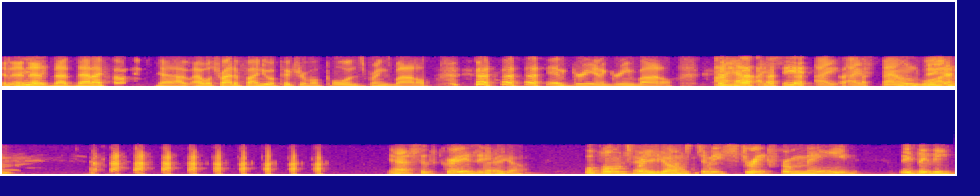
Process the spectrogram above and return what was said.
really? that, that that I found. Yeah, I, I, will try to find you a picture of a Poland Springs bottle in green in a green bottle. I have. I see it. I I found one. yes, it's crazy. There you go. Well, Poland Springs it comes to me straight from Maine. They they they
